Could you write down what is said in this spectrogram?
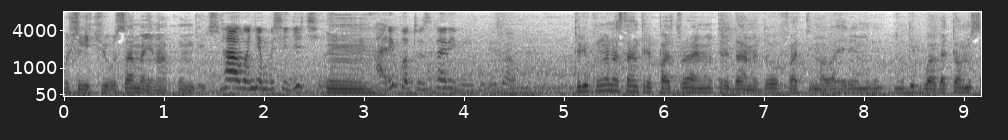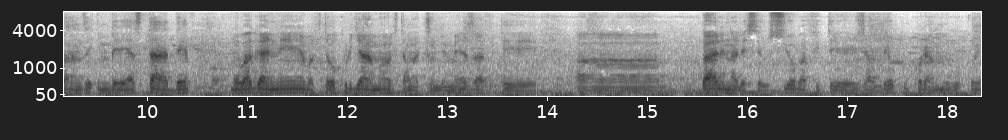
Ushyigikiye ubusambanyi nakumvise ntabwo njye mushyigikiye Mm. ariko tuzi ko ari ibintu bibaho. Turi kumwe na centre pastoral notre dame do fatima bahereye mu mujyi rwagati wa musanze imbere ya stade. Mu bagane bafite aho kuryama bafite amacumbi meza bafite ah, bare na reception bafite jardin yo gukoreramo ubukwe.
